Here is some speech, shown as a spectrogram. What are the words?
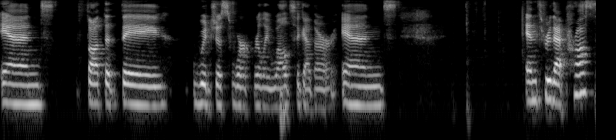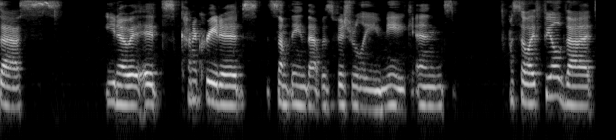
and thought that they would just work really well together. And and through that process you know it, it kind of created something that was visually unique. And so i feel that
